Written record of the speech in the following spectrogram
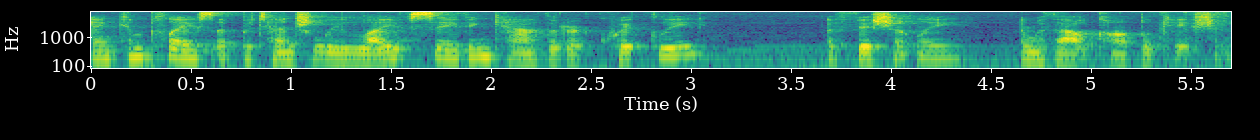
and can place a potentially life-saving catheter quickly, efficiently, and without complication.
